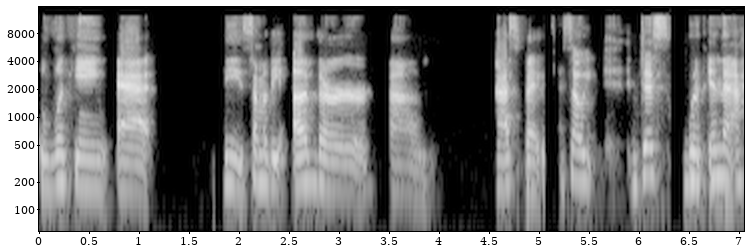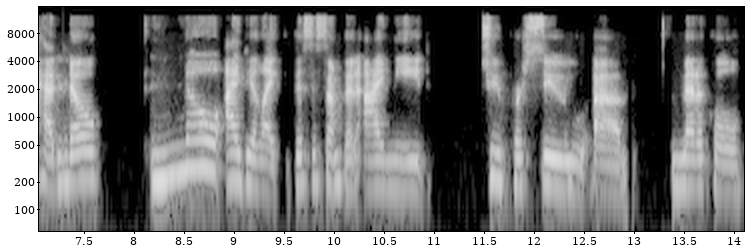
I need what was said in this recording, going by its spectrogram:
looking at the some of the other um, aspects. So just within that, I had no no idea like this is something I need to pursue um, medical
